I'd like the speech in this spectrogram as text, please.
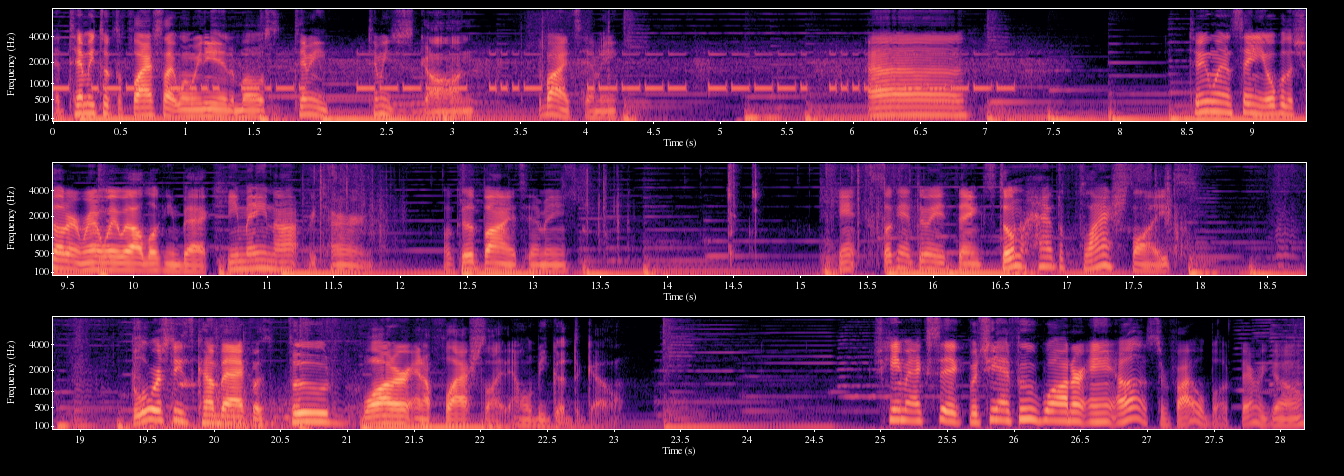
And Timmy took the flashlight when we needed it most. Timmy, Timmy's just gone. Goodbye, Timmy. Uh, Timmy went insane. He opened the shutter and ran away without looking back. He may not return. Well, goodbye, Timmy. Can't, still can't do anything. Still don't have the flashlight. Dolores needs to come back with food, water, and a flashlight, and we'll be good to go. She came back sick, but she had food, water, and... Oh, survival book. There we go.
